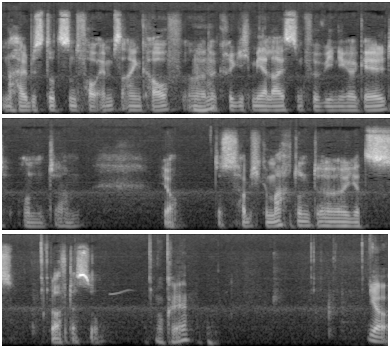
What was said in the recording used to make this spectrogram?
ein halbes Dutzend VMs einkaufe. Äh, mhm. da kriege ich mehr Leistung für weniger Geld. Und ähm, ja, das habe ich gemacht und äh, jetzt läuft das so. Okay. Ja,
